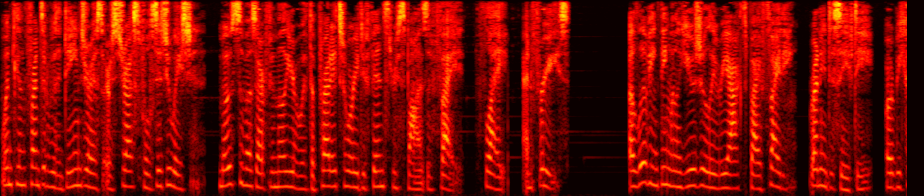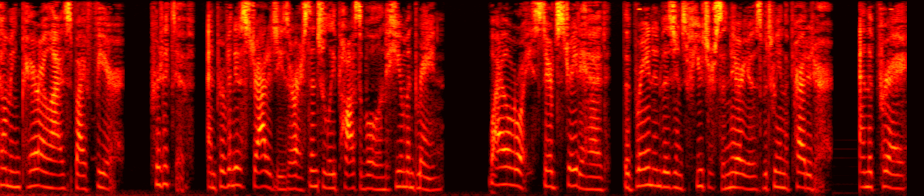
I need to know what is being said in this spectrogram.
When confronted with a dangerous or stressful situation, most of us are familiar with the predatory defense response of fight, flight, and freeze. A living thing will usually react by fighting, running to safety, or becoming paralyzed by fear. Predictive, and preventive strategies are essentially possible in the human brain. While Roy stared straight ahead, the brain envisions future scenarios between the predator and the prey,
